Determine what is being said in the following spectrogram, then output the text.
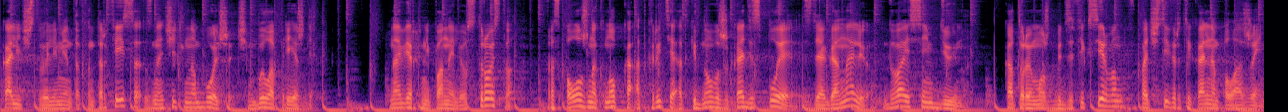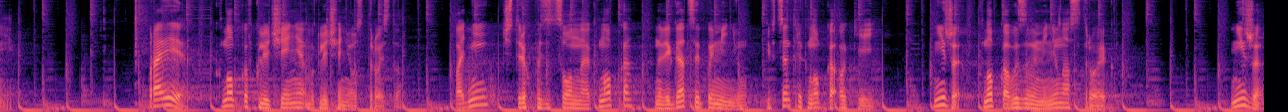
количество элементов интерфейса значительно больше, чем было прежде. На верхней панели устройства расположена кнопка открытия откидного ЖК-дисплея с диагональю 2,7 дюйма, который может быть зафиксирован в почти вертикальном положении. Правее – кнопка включения-выключения устройства. Под ней четырехпозиционная кнопка навигации по меню и в центре кнопка ОК. Ниже – кнопка вызова меню настроек. Ниже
